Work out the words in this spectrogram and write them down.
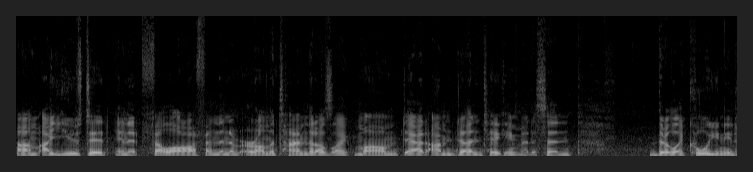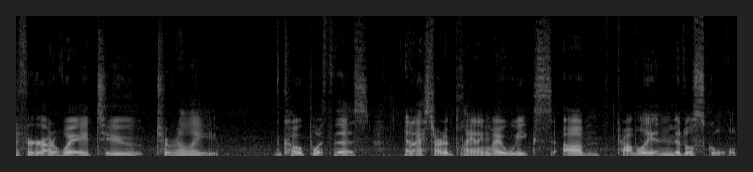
um, I used it and it fell off. And then around the time that I was like, Mom, Dad, I'm done taking medicine, they're like, Cool, you need to figure out a way to to really cope with this. And I started planning my weeks um, probably in middle school.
